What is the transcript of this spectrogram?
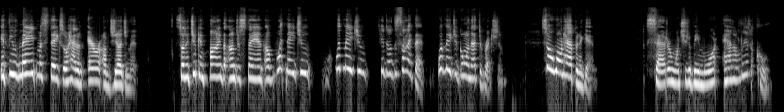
If you've made mistakes or had an error of judgment, so that you can find the understand of what made you, what made you, you know, decide that? What made you go in that direction? So it won't happen again. Saturn wants you to be more analytical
